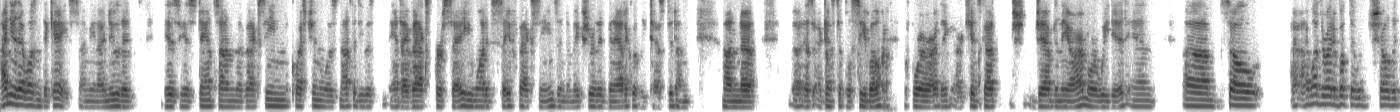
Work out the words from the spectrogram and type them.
I knew that wasn't the case. I mean, I knew that his his stance on the vaccine question was not that he was anti-vax per se. He wanted safe vaccines and to make sure they'd been adequately tested on on uh, uh, as against a placebo before our, our kids got jabbed in the arm or we did. And um, so I, I, wanted to write a book that would show that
